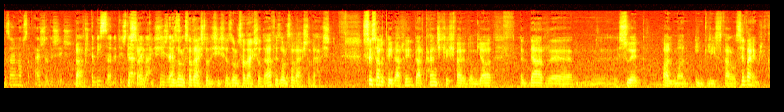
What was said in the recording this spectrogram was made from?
1986 بله. 20 سال پیش 20 سال پیش. 1986 1987 1988 سه سال پی در پی در پنج کشور دنیا در سوئد آلمان انگلیس فرانسه و امریکا.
